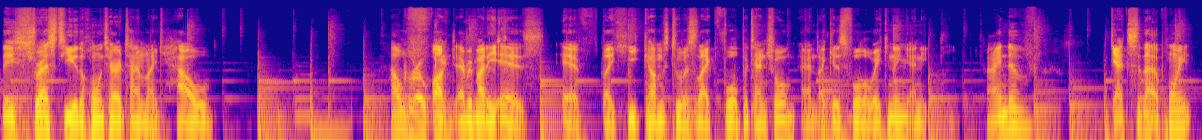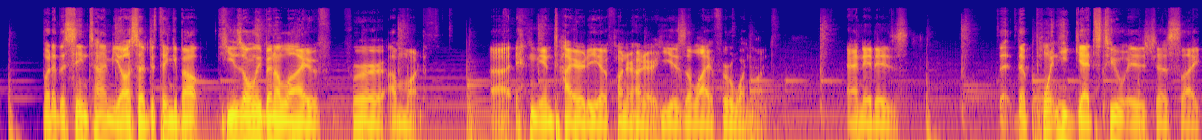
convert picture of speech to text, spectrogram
They stress to you the whole entire time, like how how Broken fucked everybody is. if like he comes to his like full potential and like his full awakening, and he, he kind of gets to that point. But at the same time, you also have to think about he's only been alive for a month. Uh, in the entirety of Hunter Hunter, he is alive for one month, and it is the, the point he gets to is just like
